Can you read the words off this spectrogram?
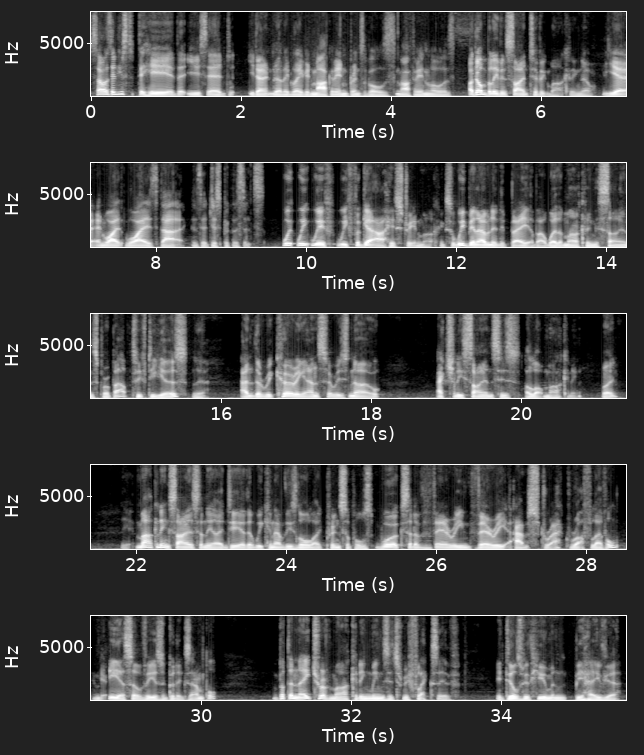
So I was interested to hear that you said you don't really believe in marketing principles, marketing laws. I don't believe in scientific marketing, no. Yeah, and why why is that? Is it just because it's we we we we forget our history in marketing. So we've been having a debate about whether marketing is science for about fifty years. Yeah. And the recurring answer is no actually science is a lot marketing, right? Yeah. Marketing science and the idea that we can have these law like principles works at a very, very abstract, rough level. Yeah. ESOV is a good example. But the nature of marketing means it's reflexive, it deals with human behavior.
